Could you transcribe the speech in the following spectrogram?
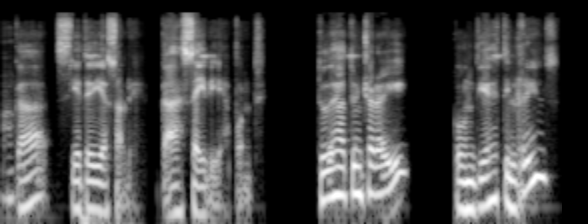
Ah, Cada 7 días sale. Cada 6 días, ponte. Tú dejaste un char ahí con 10 Steel Rings.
